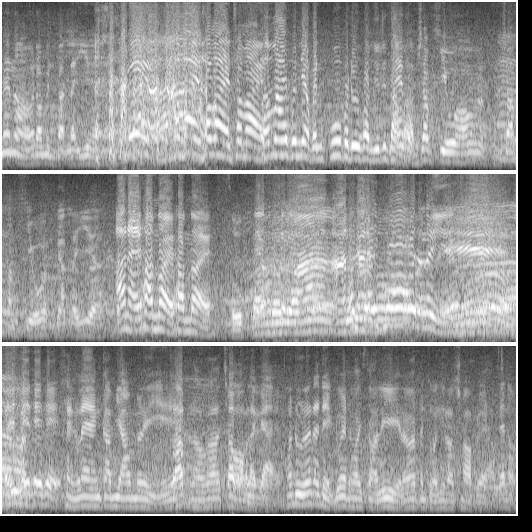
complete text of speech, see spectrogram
แน่นอนว่าเราเป็นบัตรละเอียดทำไมทำไมทำไมทำไมคุณอยากเป็นผู้พดุงความยุติธรรมไม่ผมชอบคิวเขาแบบผมชอบทำคิวแบบบัตรละเอียดอะไหนทำหน่อยทำหน่อยสู่ความโดนวางอ่านใจโพดอะไรอย่างเงี้ยเฮ้ยเท่เท่แข็งแรงกำยำอะไรอย่างเงี้ยครับเราก็ชอบออกกำลังกาย เพราะดูตั้งแต่เด็กด้วย Toy Story แล้วก็เป็นตัวที่เราชอบด้วยครับแน่นอน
